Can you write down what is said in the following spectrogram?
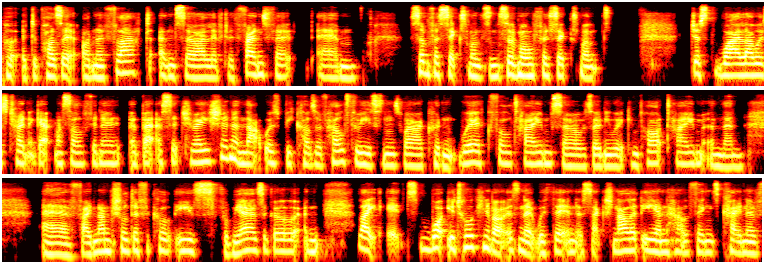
put a deposit on a flat. And so I lived with friends for um, some for six months and some more for six months, just while I was trying to get myself in a, a better situation. And that was because of health reasons where I couldn't work full time. So I was only working part time and then uh, financial difficulties from years ago. And like it's what you're talking about, isn't it, with the intersectionality and how things kind of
